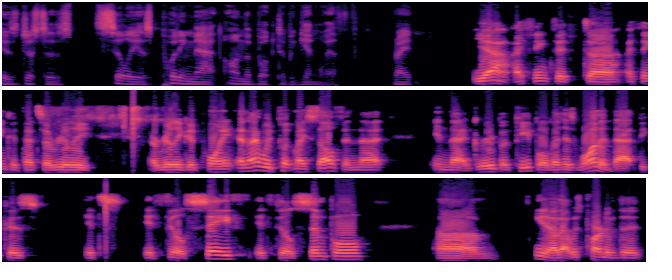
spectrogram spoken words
is just as silly as putting that on the book to begin with, right? Yeah, I think that uh, I think that that's a really a really good point, and I would put myself in that in that group of people that has wanted that because it's it feels safe, it feels simple. Um, you know, that was part of the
